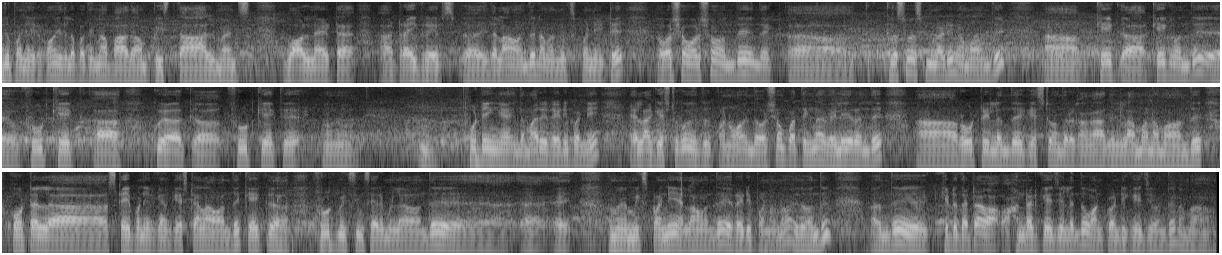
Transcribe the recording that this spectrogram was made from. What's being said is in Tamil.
இது பண்ணியிருக்கோம். இதில் பார்த்தீங்கன்னா பாதாம் பிஸ்தா ஆல்மண்ட்ஸ் வால்நட் ட்ரை கிரேப்ஸ் இதெல்லாம் வந்து நம்ம மிக்ஸ் பண்ணிவிட்டு வருஷம் வருஷம் வந்து இந்த கிறிஸ்மஸ் முன்னாடி நம்ம வந்து கேக் கேக் வந்து fruit cake fruit cake pudding இந்த மாதிரி ரெடி பண்ணி எல்லா கெஸ்ட்டுக்கும் இது பண்ணுவோம். இந்த வருஷம் பார்த்திங்கன்னா வெளியிலேருந்து ரோட்ரிலேருந்து கெஸ்ட் வந்திருக்காங்க. அது இல்லாமல் நம்ம வந்து ஹோட்டல் ஸ்டே பண்ணியிருக்க கெஸ்டெல்லாம் வந்து கேக் ஃப்ரூட் மிக்சிங் செரமனியில் வந்து மிக்ஸ் பண்ணி எல்லாம் வந்து ரெடி பண்ணணும். இது வந்து வந்து கிட்டத்தட்ட ஹண்ட்ரட் கேஜிலேருந்து ஒன் டுவெண்ட்டி கேஜி வந்து நம்ம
